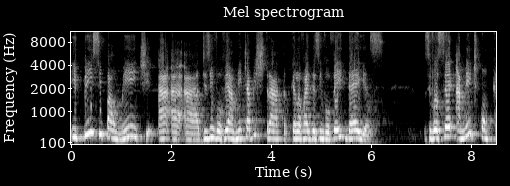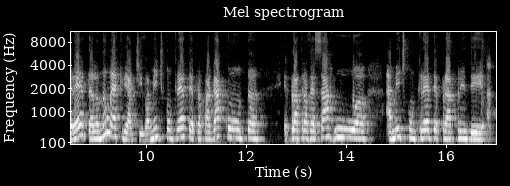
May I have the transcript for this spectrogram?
e principalmente a, a, a, desenvolver a mente abstrata, porque ela vai desenvolver ideias. Se você. A mente concreta, ela não é criativa, a mente concreta é para pagar conta, é para atravessar a rua, a mente concreta é para aprender a,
